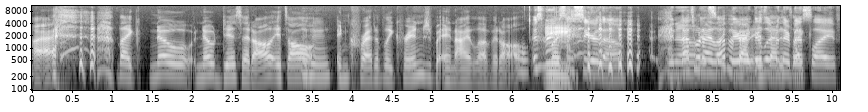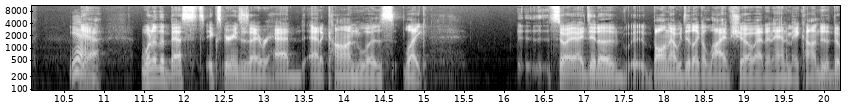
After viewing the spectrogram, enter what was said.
I, I like no no diss at all. It's all Mm-hmm. incredibly cringe, but and I love it all. It's very sincere though. You know, That's what I love like they're, about it, They're is that living their it's like- best life. Yeah. Yeah. One of the best experiences I ever had at a con was like, so I, I did a ball and out. We did like a live show at an anime con, the,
